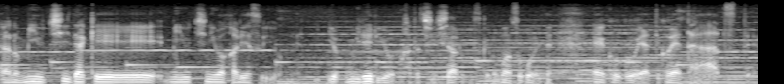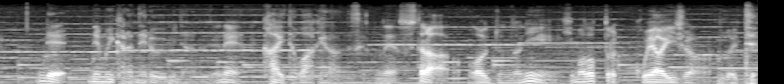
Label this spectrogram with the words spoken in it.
あの、身内だけ、身内に分かりやすいようにね、よ見れるような形にしてあるんですけど、まあ、そこでね、えーここやってこうやったーっつって。で眠いから寝るみたいなのでね書いたわけなんですけどね。そしたら「あ何暇だったら来やいいじゃん」とか言って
